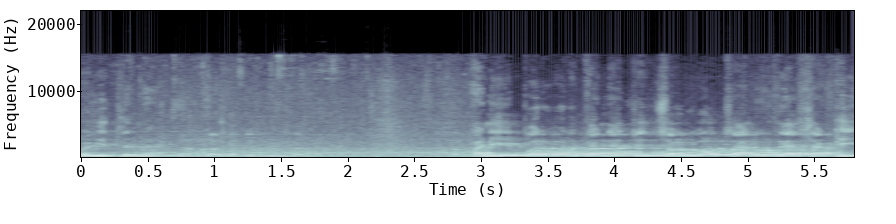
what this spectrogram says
बघितलं नाही. आणि हे परिवर्तनाची चळवळ चालवण्यासाठी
